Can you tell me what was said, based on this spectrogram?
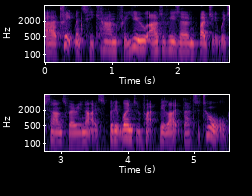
uh, treatments he can for you out of his own budget, which sounds very nice, but it won't in fact be like that at all.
